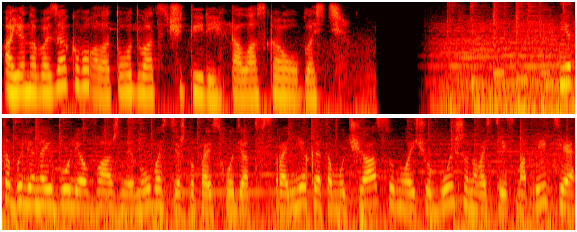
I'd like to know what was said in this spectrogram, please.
Аяна Байзакова, Алато 24, Таласская область. Это были наиболее важные новости, что происходят в стране к этому часу. Ну а еще больше новостей смотрите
